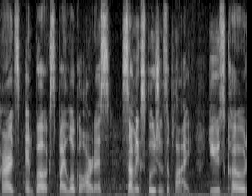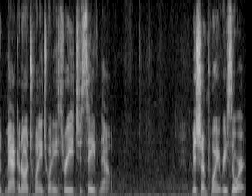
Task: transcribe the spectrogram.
cards, and books by local artists. Some exclusions apply. Use code Mackinac 2023 to save now. Mission Point Resort.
